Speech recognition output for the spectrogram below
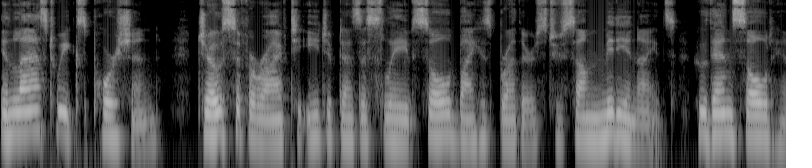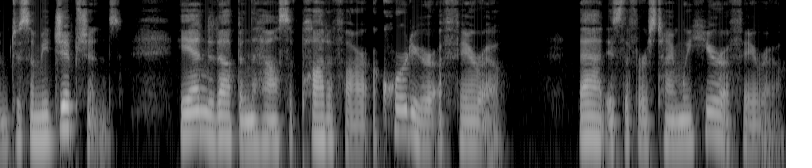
In last week's portion, Joseph arrived to Egypt as a slave sold by his brothers to some Midianites, who then sold him to some Egyptians. He ended up in the house of Potiphar, a courtier of Pharaoh. That is the first time we hear of Pharaoh.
